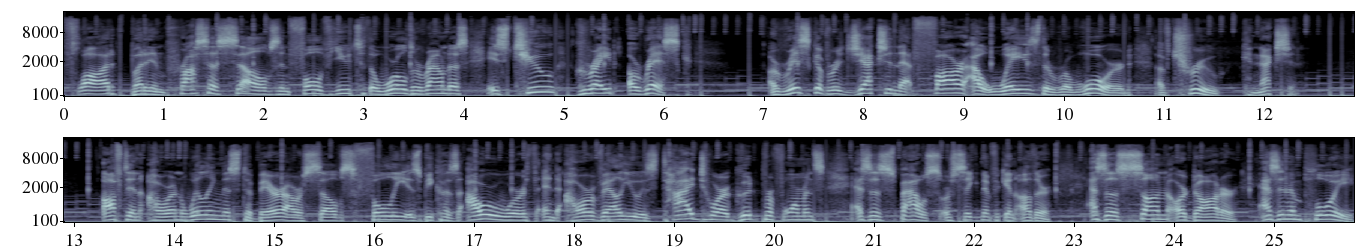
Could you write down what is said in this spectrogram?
flawed, but in process selves in full view to the world around us is too great a risk a risk of rejection that far outweighs the reward of true connection. Often, our unwillingness to bear ourselves fully is because our worth and our value is tied to our good performance as a spouse or significant other, as a son or daughter, as an employee,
